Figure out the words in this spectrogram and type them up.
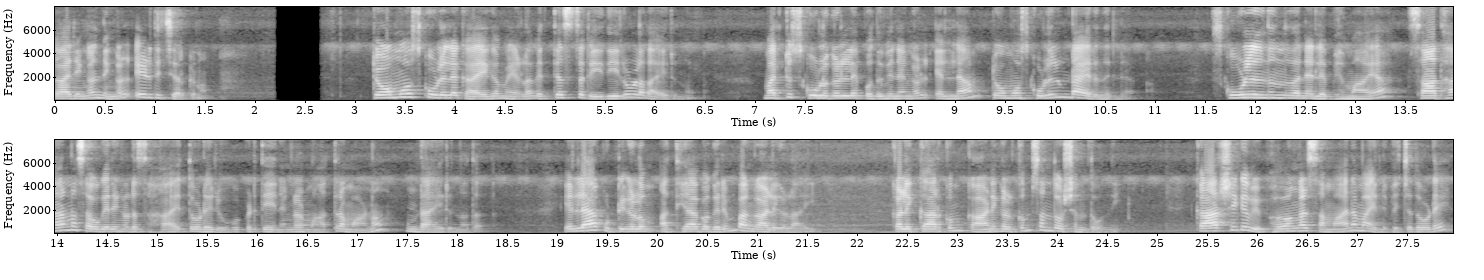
കാര്യങ്ങൾ നിങ്ങൾ എഴുതി ചേർക്കണം. ടോമോ സ്കൂളിലെ കായികമേള വ്യത്യസ്ത രീതിയിലുള്ളതായിരുന്നു. മറ്റു സ്കൂളുകളിലെ പൊതുവിനങ്ങൾ എല്ലാം ടോമോ സ്കൂളിൽ ഉണ്ടായിരുന്നില്ല. സ്കൂളിൽ നിന്ന് തന്നെ ലഭ്യമായ സാധാരണ സൗകര്യങ്ങളുടെ സഹായത്തോടെ രൂപപ്പെടുത്തിയ ഇനങ്ങൾ മാത്രമാണ് ഉണ്ടായിരുന്നത്. എല്ലാ കുട്ടികളും അധ്യാപകരും പങ്കാളികളായി. കളിക്കാർക്കും കാണികൾക്കും സന്തോഷം തോന്നി. കാർഷിക വിഭവങ്ങൾ സമാനമായി ലഭിച്ചതോടെ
